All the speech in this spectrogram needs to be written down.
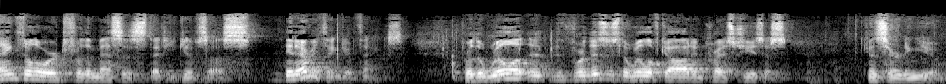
Thank the Lord for the messes that He gives us. In everything, give thanks. For the will, for this is the will of God in Christ Jesus concerning you.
